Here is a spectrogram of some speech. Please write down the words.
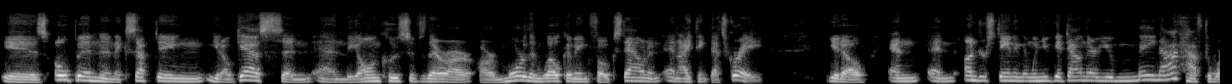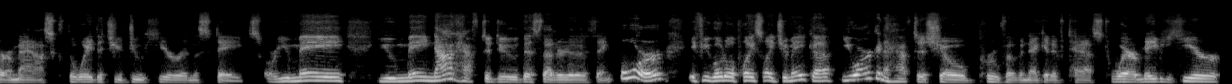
is open and accepting you know guests and and the all inclusives there are are more than welcoming folks down. And and I think that's great you know and and understanding that when you get down there you may not have to wear a mask the way that you do here in the states or you may you may not have to do this that or the other thing. Or if you go to a place like jamaica you are going to have to show proof of a negative test where maybe here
